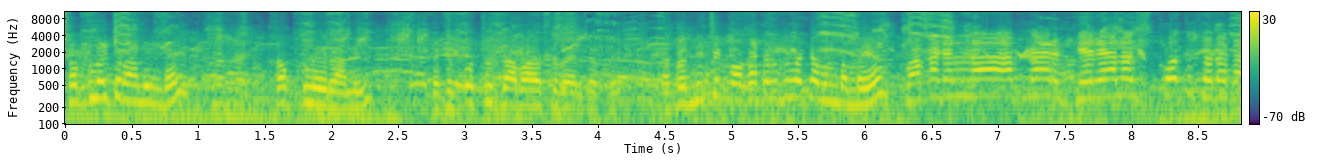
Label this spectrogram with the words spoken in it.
সবগুলোই তো রানিং ভাই। সবগুলোই রানিং দেখেন প্রচুর জামা আছে ভাইয়ের কাছে। এখন নিচে ককাটেরগুলো কেমন দাম ভাইয়া? পকেট আপনার হলো পঁচিশশো টাকা.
